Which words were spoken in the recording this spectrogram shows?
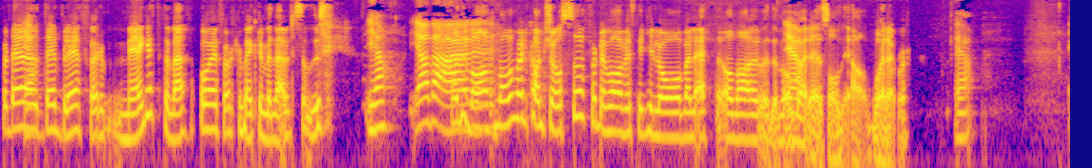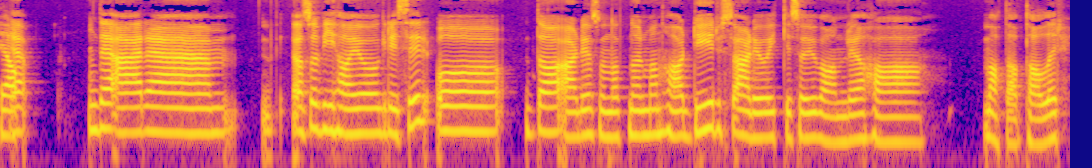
for det, Ja. det ble for meget for meg, og jeg følte meg kriminell, som du sier. Ja, ja, det Og er det var man vel kanskje også, for det var visst ikke lov eller et eller annet, det var bare sånn, ja, whatever. Ja. Ja. Ja. Det er eh, Altså, vi har jo griser, og da er det jo sånn at når man har dyr, så er det jo ikke så uvanlig å ha matavtaler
